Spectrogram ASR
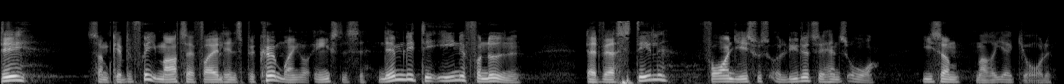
Det, som kan befri Martha fra al hendes bekymring og ængstelse, nemlig det ene fornødne, at være stille foran Jesus og lytte til hans ord, ligesom Maria gjorde det.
